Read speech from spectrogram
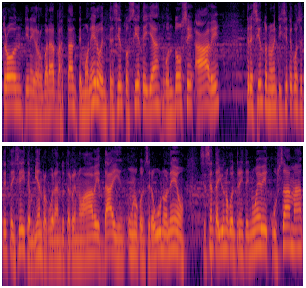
Tron tiene que recuperar bastante. Monero en 307 ya con 12. AAVE 397,76 también recuperando terreno AVE, DAI 1,01, NEO 61,39, Kusama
